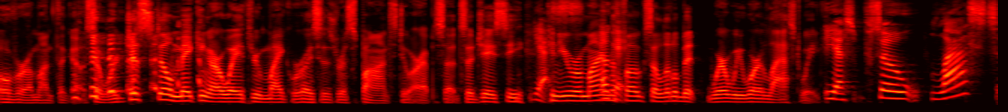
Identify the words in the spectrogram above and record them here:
over a month ago. So we're just still making our way through Mike Royce's response to our episode. So JC, Yes. can you remind the folks a little bit where we were last week? Yes. So last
